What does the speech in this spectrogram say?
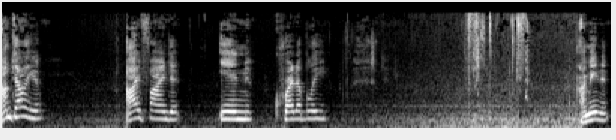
I'm telling you, I find it incredibly I mean it.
